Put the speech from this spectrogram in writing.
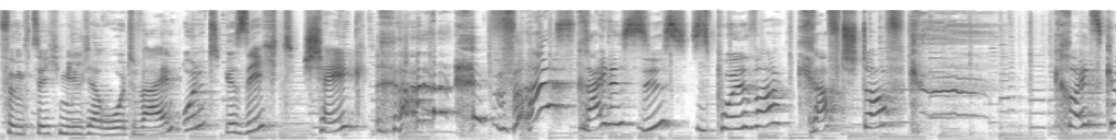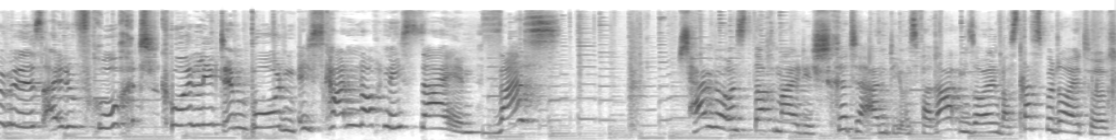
50 Milliliter Rotwein und Gesicht, Shake. Was? Reines süßes Pulver, Kraftstoff. Kreuzkümmel ist eine Frucht. Kohl liegt im Boden. Es kann doch nicht sein. Was? Schauen wir uns doch mal die Schritte an, die uns verraten sollen, was das bedeutet.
